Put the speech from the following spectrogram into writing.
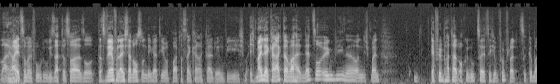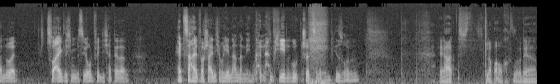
War, Ja. war jetzt so mein Vermutung. Wie gesagt, das war so, das wäre vielleicht dann auch so ein negativer Part, dass sein Charakter halt irgendwie. Ich, ich meine, der Charakter war halt nett so irgendwie, ne? Und ich meine, der Film hat halt auch genug Zeit, sich um fünf Leute zu kümmern, nur zur eigentlichen Mission, finde ich, hat der dann. Hättest du halt wahrscheinlich auch jeden anderen nehmen können, irgendwie jeden guten Schützen irgendwie so, ne? Ja, ich glaube auch. So der,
